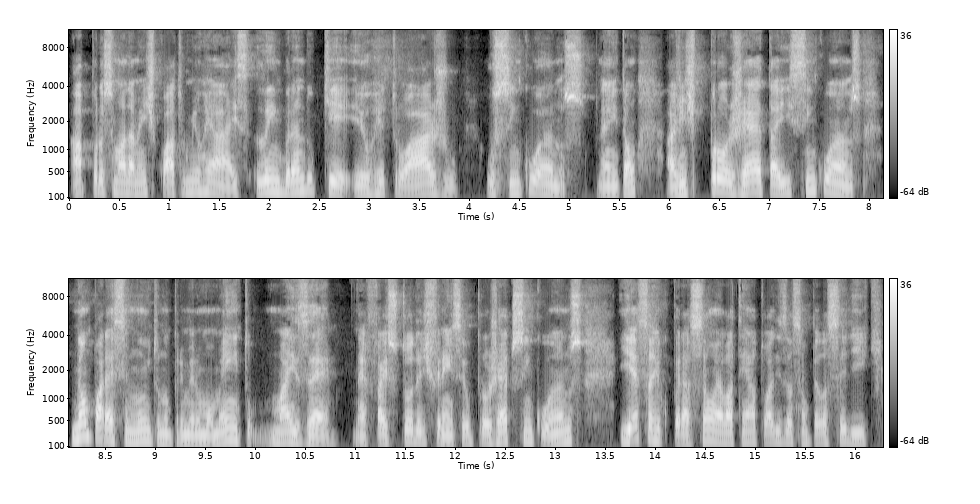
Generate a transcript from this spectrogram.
aproximadamente 4 mil reais. Lembrando que eu retroajo os cinco anos. Né? Então, a gente projeta aí cinco anos. Não parece muito no primeiro momento, mas é. Né? Faz toda a diferença. Eu projeto cinco anos e essa recuperação ela tem atualização pela Selic.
